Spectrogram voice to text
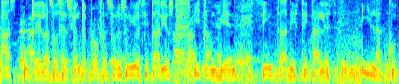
ASPU, que es la Asociación de Profesores Universitarios, y también Sintra Distritales y la CUT.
